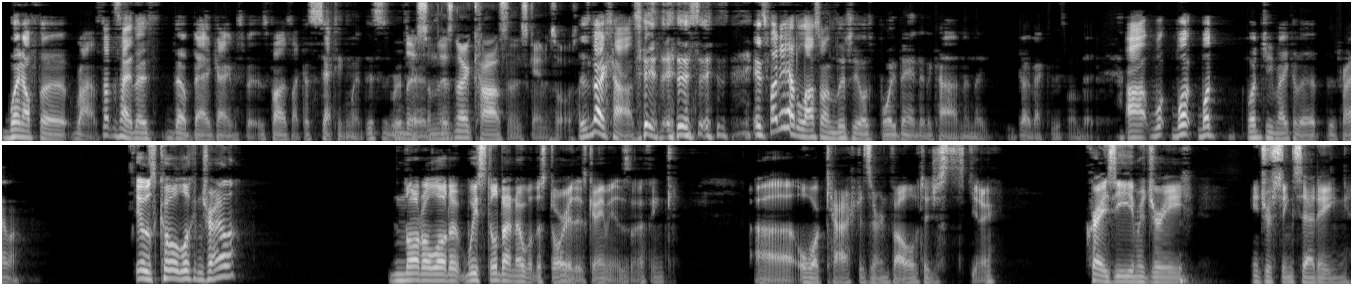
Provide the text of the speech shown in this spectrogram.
went off the rails not to say those they're bad games but as far as like a setting went this is Listen, to- there's no cars in this game as well. there's no cars it's, it's- it's funny how the last one literally was boy band in a car and then they go back to this one but uh what what what what do you make of the, the trailer It was a cool looking trailer. Not a lot of. We still don't know what the story of this game is. I think, uh, or what characters are involved. It's just you know, crazy imagery, interesting setting.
